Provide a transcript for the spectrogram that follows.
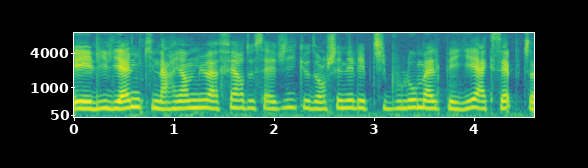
Et Liliane, qui n'a rien de mieux à faire de sa vie que d'enchaîner les petits boulots mal payés, accepte.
